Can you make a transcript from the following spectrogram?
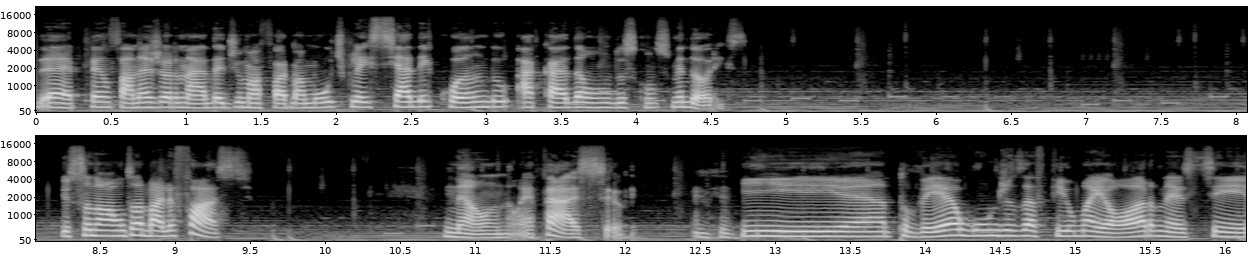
é, pensar na jornada de uma forma múltipla e se adequando a cada um dos consumidores. Isso não é um trabalho fácil. Não, não é fácil. Uhum. E tu vê algum desafio maior nesse,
